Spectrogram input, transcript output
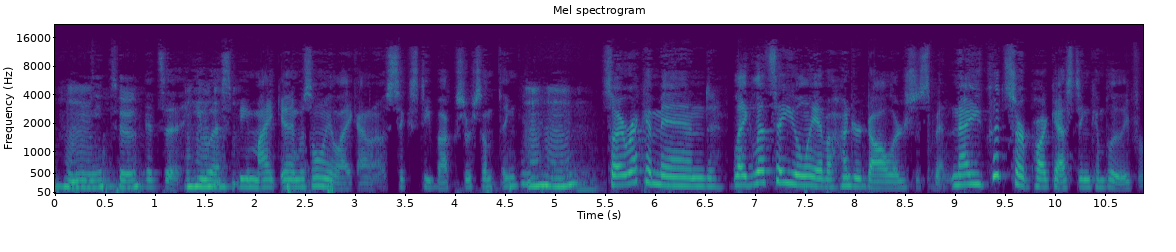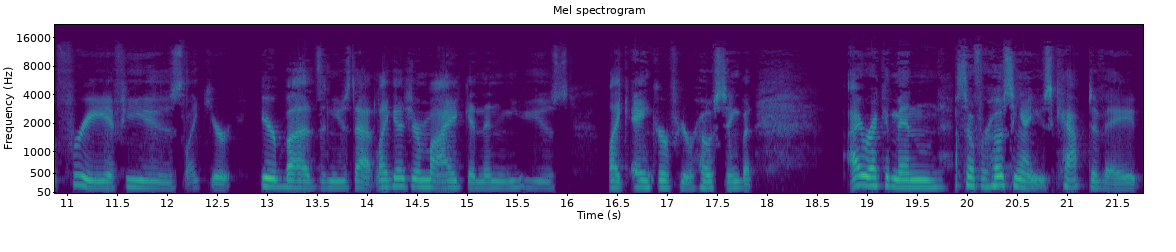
Mm-hmm, me too. It's a mm-hmm. USB mic, and it was only like I don't know, sixty bucks or something. Mm-hmm. So I recommend, like, let's say you only have a hundred dollars to spend. Now you could start podcasting completely for free if you use like your earbuds and use that like as your mic, and then you use like Anchor for your hosting. But I recommend. So for hosting, I use Captivate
